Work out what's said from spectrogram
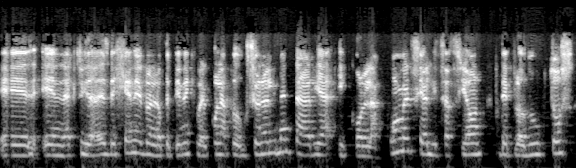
eh, en actividades de género, en lo que tiene que ver con la producción alimentaria y con la comercialización de productos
